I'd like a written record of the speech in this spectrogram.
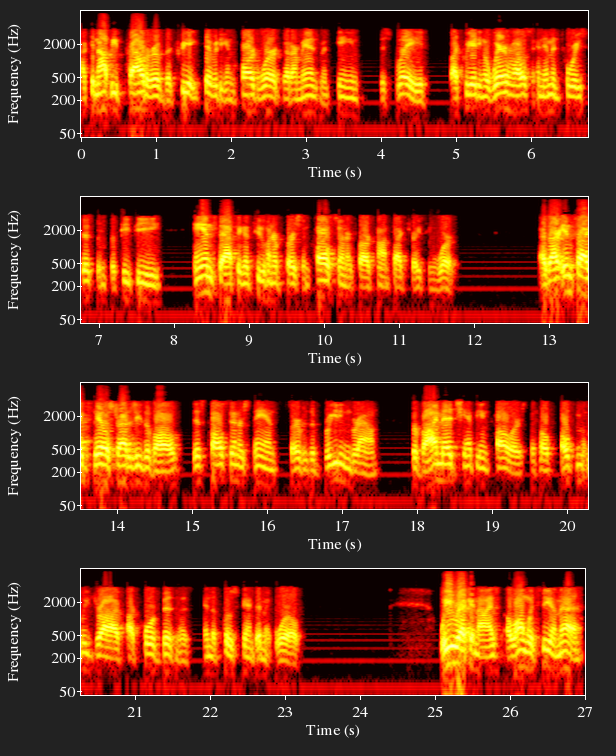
I could not be prouder of the creativity and hard work that our management team displayed by creating a warehouse and inventory system for PPE and staffing a 200-person call center for our contact tracing work. As our inside sales strategies evolve, this call center stands to serve as a breeding ground for VieMed champion callers to help ultimately drive our core business in the post-pandemic world. We recognize, along with CMS,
